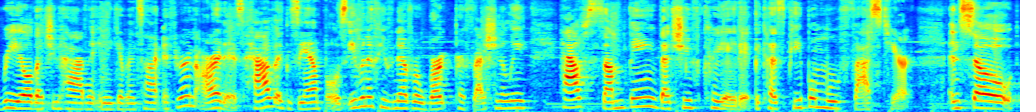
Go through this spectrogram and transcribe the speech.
reel that you have at any given time. If you're an artist, have examples. Even if you've never worked professionally, have something that you've created because people move fast here. And so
